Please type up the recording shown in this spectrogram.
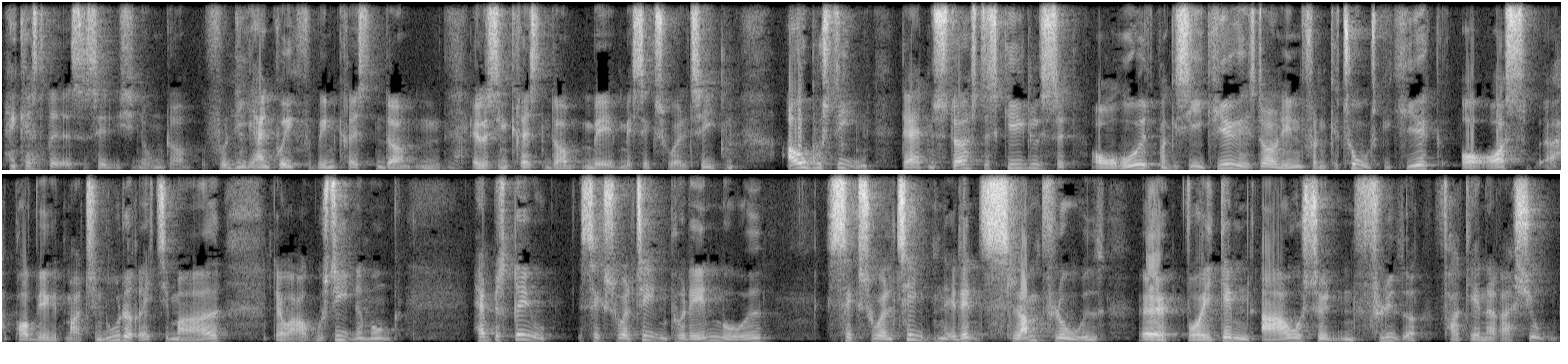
han kastrerede sig selv i sin ungdom, fordi han kunne ikke forbinde kristendommen, ja. eller sin kristendom med, med seksualiteten. Augustin, der er den største skikkelse overhovedet, man kan sige, i kirkehistorien inden for den katolske kirke, og også har påvirket Martin Luther rigtig meget, der var Augustin og Munk. Han beskrev seksualiteten på den måde. Seksualiteten er den slamflod, øh, hvor igennem arvesynden flyder fra generation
